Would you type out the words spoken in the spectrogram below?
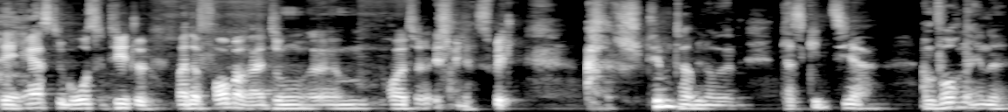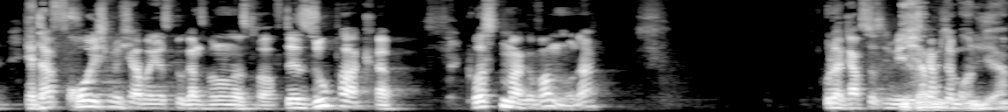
der erste große Titel bei der Vorbereitung ähm, heute ist mir das Bild. Ach, stimmt, habe ich noch gesagt. Das gibt's ja am Wochenende. Ja, da freue ich mich aber jetzt nur ganz besonders drauf. Der Super Cup. Du hast ihn mal gewonnen, oder? Oder gab es das irgendwie? Ich habe gewonnen, ja.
